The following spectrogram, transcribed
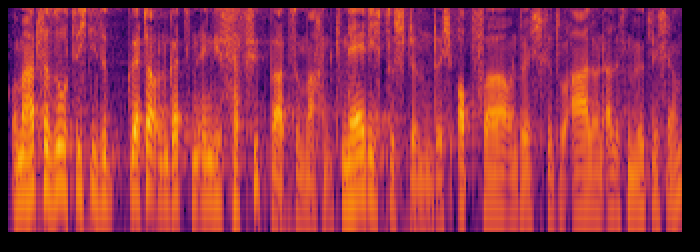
Und man hat versucht, sich diese Götter und Götzen irgendwie verfügbar zu machen, gnädig zu stimmen durch Opfer und durch Rituale und alles Mögliche.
